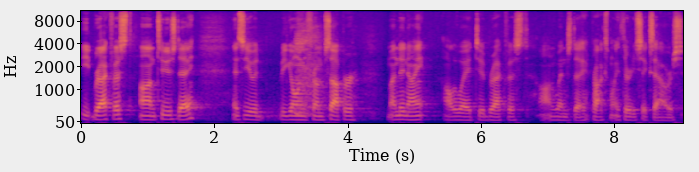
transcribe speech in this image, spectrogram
eat breakfast on Tuesday. So you would be going from supper Monday night all the way to breakfast on Wednesday, approximately 36 hours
